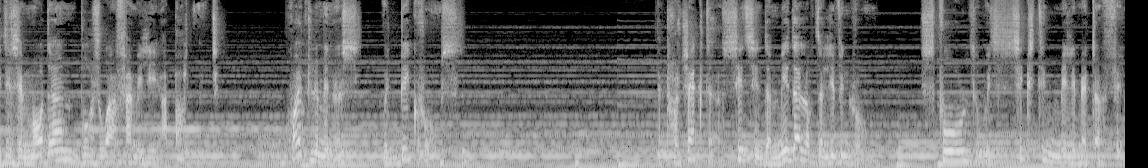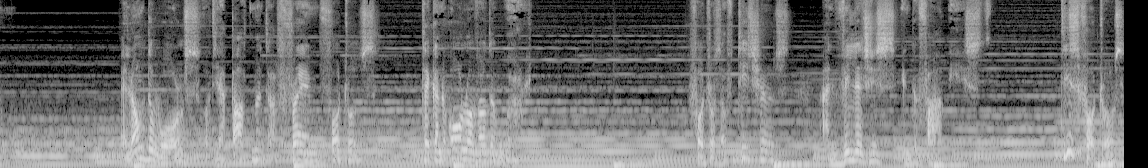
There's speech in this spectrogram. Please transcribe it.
It is a modern bourgeois family apartment, quite luminous with big rooms. A projector sits in the middle of the living room, spooled with 16 millimeter film. Along the walls of the apartment are framed photos taken all over the world. Photos of teachers and villages in the Far East. These photos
